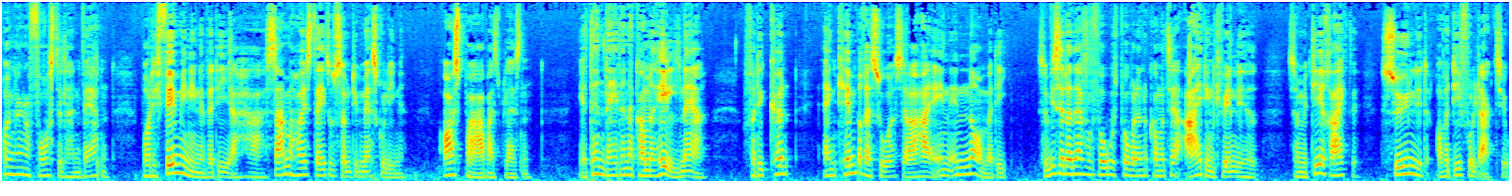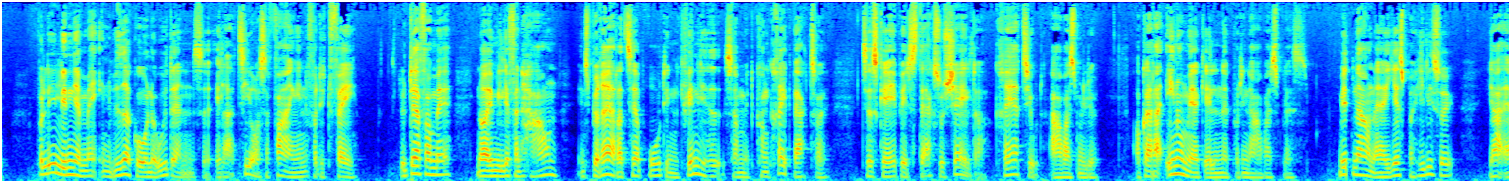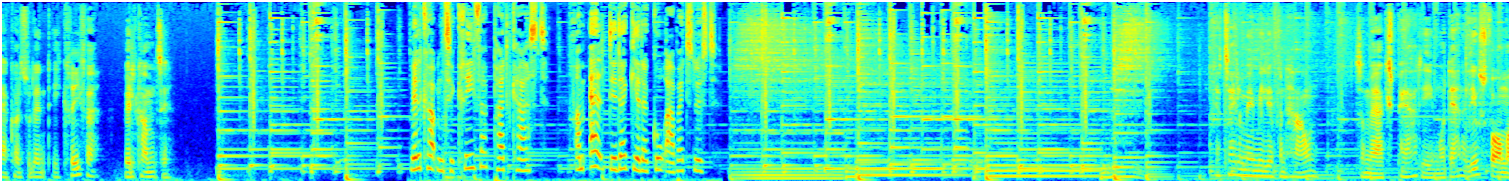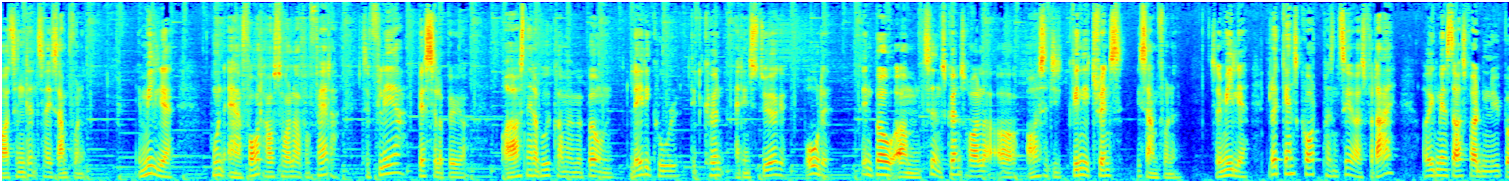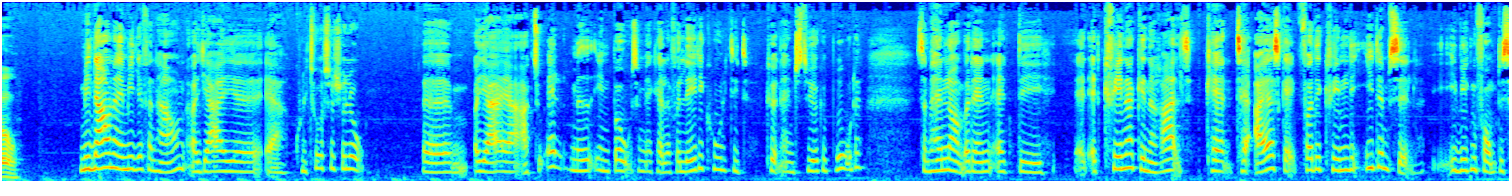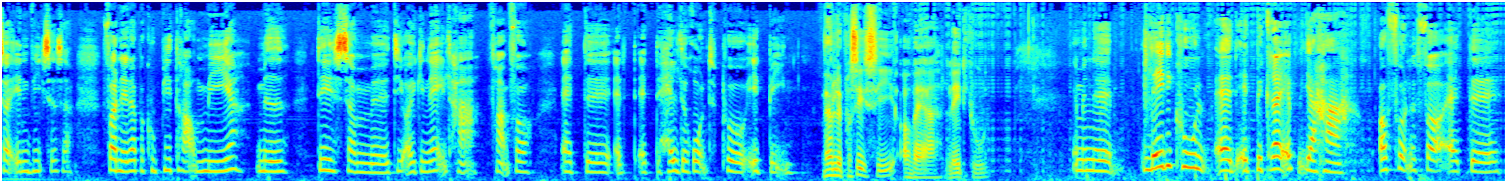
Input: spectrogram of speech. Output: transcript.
Prøv engang at forestille dig en verden, hvor de feminine værdier har samme høj status som de maskuline. Også på arbejdspladsen. Ja, den dag den er kommet helt nær. For det køn er en kæmpe ressource og har en enorm værdi. Så vi sætter derfor fokus på, hvordan du kommer til at eje din kvindelighed, som er direkte, synligt og værdifuldt aktiv. På lige linje med en videregående uddannelse eller 10 års erfaring inden for dit fag. Lyt derfor med, når Emilia van Haven inspirerer dig til at bruge din kvindelighed som et konkret værktøj til at skabe et stærkt socialt og kreativt arbejdsmiljø og gøre dig endnu mere gældende på din arbejdsplads. Mit navn er Jesper Hillisø. Jeg er konsulent i KRIFA. Velkommen til. Velkommen til Grifer podcast om alt det, der giver dig god arbejdsløst. Jeg taler med Emilia van Havn, som er ekspert i moderne livsformer og tendenser i samfundet. Emilia, hun er foredragsholder og forfatter til flere bestsellerbøger, og er også netop udkommet med bogen Lady Cool, dit køn er din styrke, brug det. Det er en bog om tidens kønsroller og også de kvindelige trends i samfundet. Så Emilia, vil du ikke ganske kort præsentere os for dig, og ikke mindst også for din nye bog? Mit navn er Emilia van Havn, og jeg øh, er kultursociolog. Øhm, og jeg er aktuel med en bog, som jeg kalder for Lady Cool, dit køn er en styrke, brug det, som handler om, hvordan at, det, at, at kvinder generelt kan tage ejerskab for det kvindelige i dem selv, i hvilken form det så end viser sig, for netop at kunne bidrage mere med det, som øh, de originalt har, frem for at, øh, at, at halte rundt på et ben. Hvad vil det præcis sige at være Lady Cool? Jamen, uh, Lady Cool er et, et begreb, jeg har opfundet for at, uh,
